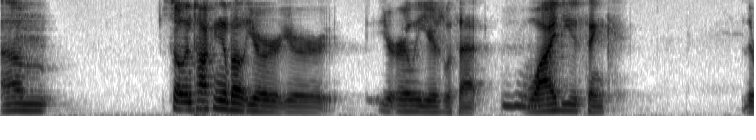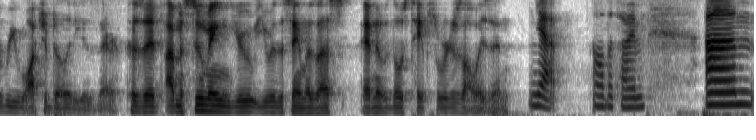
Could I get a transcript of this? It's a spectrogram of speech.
Um, so in talking about your your your early years with that, Mhm. why do you think the rewatchability is there? Because I'm assuming you you were the same as us, and it, those tapes were just always in. Yeah, all the time. Um,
